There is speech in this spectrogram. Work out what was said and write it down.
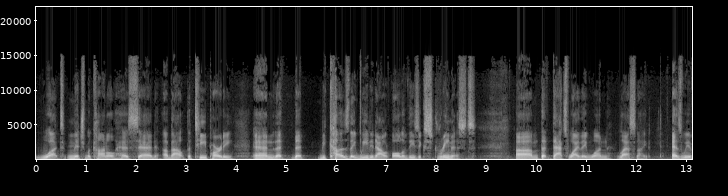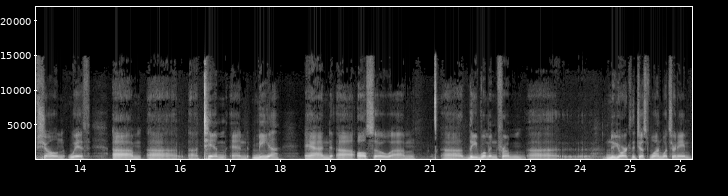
what Mitch McConnell has said about the Tea Party and that, that because they weeded out all of these extremists, um, that that's why they won last night. As we have shown with um, uh, uh, Tim and Mia, and uh, also um, uh, the woman from uh, New York that just won, what's her name?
